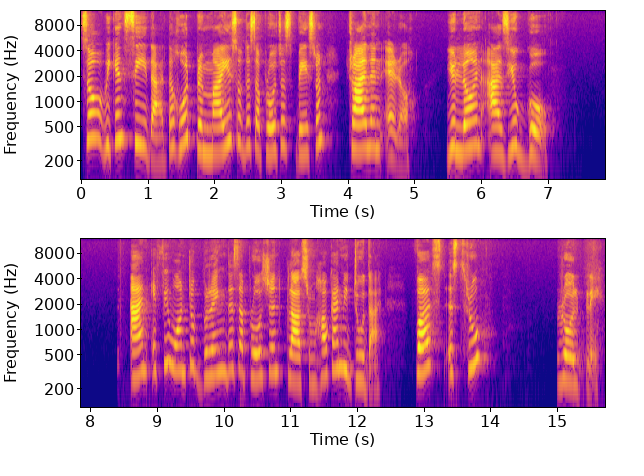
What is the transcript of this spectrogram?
So, we can see that the whole premise of this approach is based on trial and error you learn as you go. And if we want to bring this approach in classroom, how can we do that? First is through role play.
